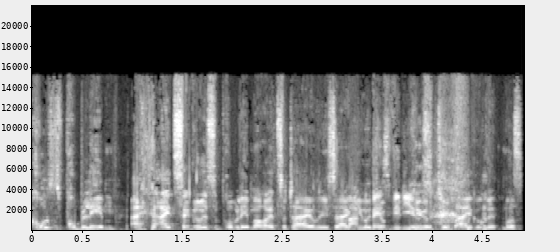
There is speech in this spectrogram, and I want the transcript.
großes Problem. Ein- Eins der größten Probleme heutzutage, würde ich sagen. YouTube-Algorithmus.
